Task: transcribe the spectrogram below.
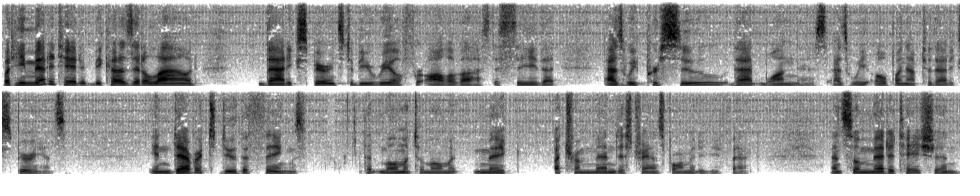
But he meditated because it allowed that experience to be real for all of us, to see that as we pursue that oneness, as we open up to that experience, endeavor to do the things that moment to moment make a tremendous transformative effect. And so meditation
